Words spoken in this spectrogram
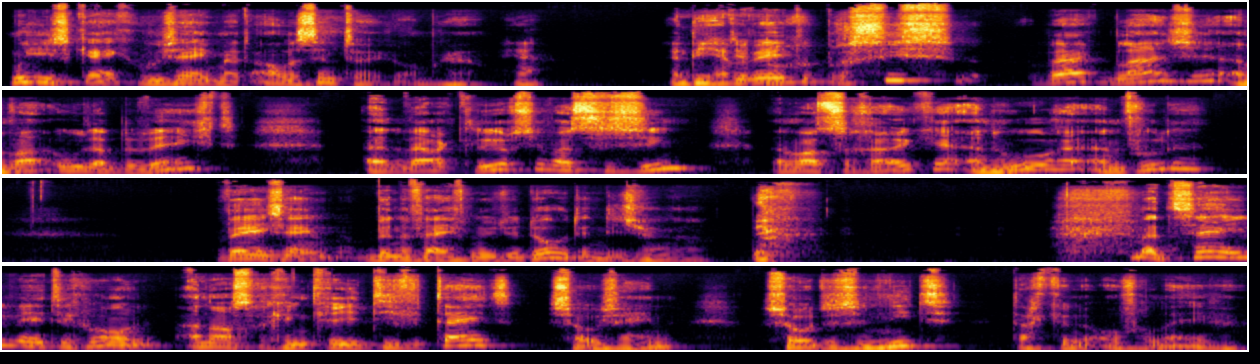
moet je eens kijken hoe zij met alle zintuigen omgaan. En die Die hebben het weten nog. precies welk blaadje en wa- hoe dat beweegt. En welk kleurtje wat ze zien. En wat ze ruiken en horen en voelen. Wij zijn binnen vijf minuten dood in die jungle. maar zij weten gewoon, en als er geen creativiteit zou zijn, zouden ze niet daar kunnen overleven.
